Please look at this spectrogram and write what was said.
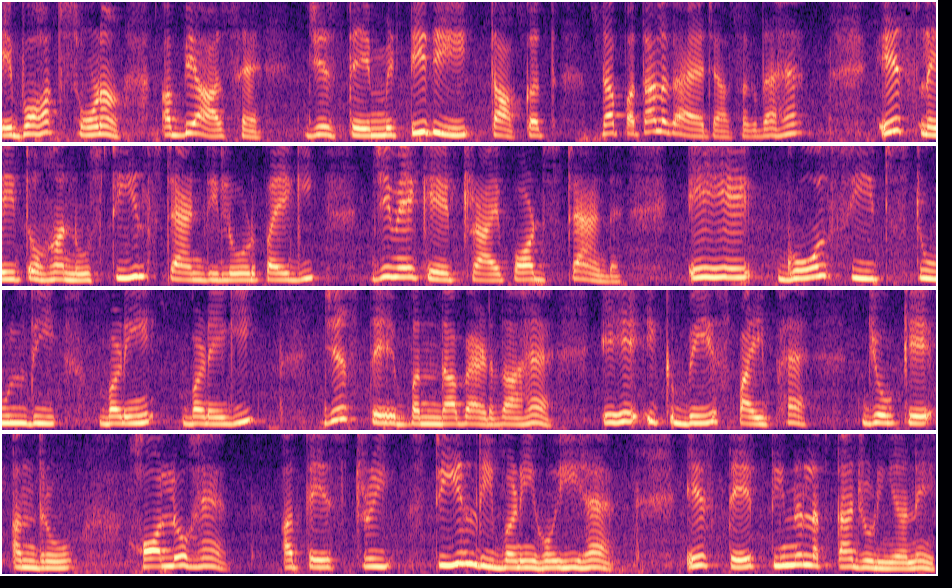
ਇਹ ਬਹੁਤ ਸੋਹਣਾ ਅਭਿਆਸ ਹੈ, ਜਿਸ 'ਤੇ ਮਿੱਟੀ ਦੀ ਤਾਕਤ ਦਾ ਪਤਾ ਲਗਾਇਆ ਜਾ ਸਕਦਾ ਹੈ। ਇਸ ਲਈ ਤੁਹਾਨੂੰ ਸਟੀਲ ਸਟੈਂਡ ਦੀ ਲੋੜ ਪਏਗੀ, ਜਿਵੇਂ ਕਿ ਟਰਾਈਪੋਡ ਸਟੈਂਡ। ਇਹ ਗੋਲ ਸੀਟ ਸਟੂਲ ਦੀ ਬਣੀ, ਬਣੇਗੀ, ਜਿਸ 'ਤੇ ਬੰਦਾ ਬੈਠਦਾ ਹੈ। ਇਹ ਇੱਕ ਬੇਸ ਪਾਈਪ ਹੈ, ਜੋ ਕਿ ਅੰਦਰੋਂ ਹੌਲੋ ਹੈ ਅਤੇ ਸਟਰੀ, ਸਟੀਲ ਦੀ ਬਣੀ ਹੋਈ ਹੈ। ਇਸ 'ਤੇ ਤਿੰਨ ਲੱਤਾਂ ਜੁੜੀਆਂ ਨੇ।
